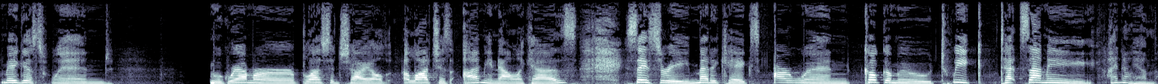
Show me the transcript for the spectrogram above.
Magiswind, Mugrammer, Blessed Child, Alachis, I mean Alakaz, Sasori, Medicakes, Arwen, Kokomu, Tweak, Tetsemi, I know him.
